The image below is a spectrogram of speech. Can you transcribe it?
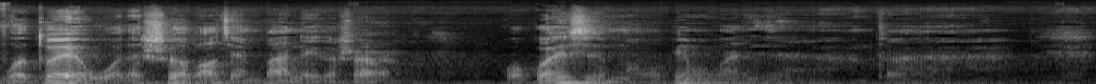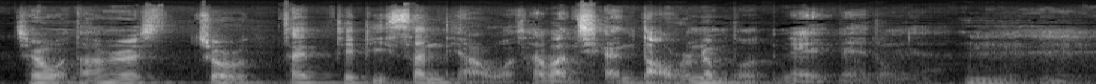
我对我的社保减半这个事儿，我关心吗？我并不关心。对，其实我当时就是在这第三条，我才往前倒出那么多那那东西。嗯嗯，对，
